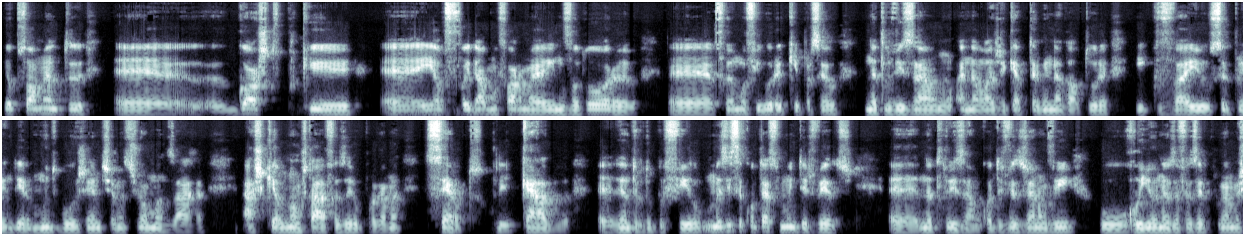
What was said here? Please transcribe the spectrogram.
Eu pessoalmente gosto porque ele foi de alguma forma inovador, eh, foi uma figura que apareceu na televisão analógica a determinada altura e que veio surpreender muito boa gente, chama-se João Manzarra. Acho que ele não está a fazer o programa certo que lhe cabe eh, dentro do perfil, mas isso acontece muitas vezes. Uh, na televisão. Quantas vezes já não vi o Rui Unas a fazer programas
